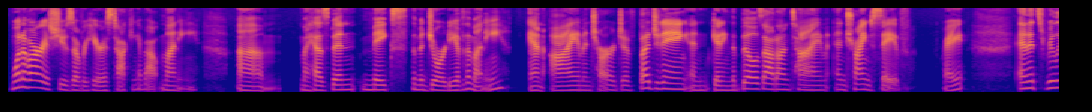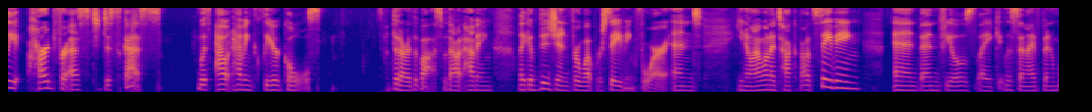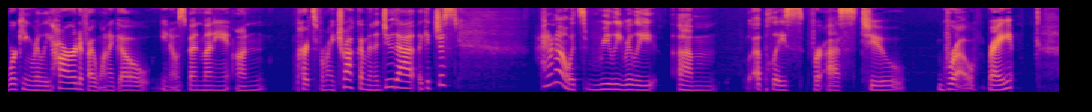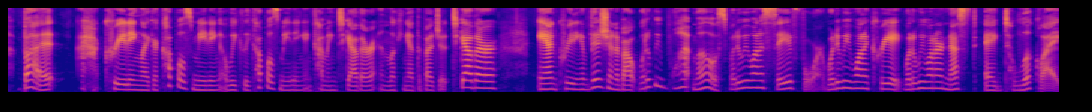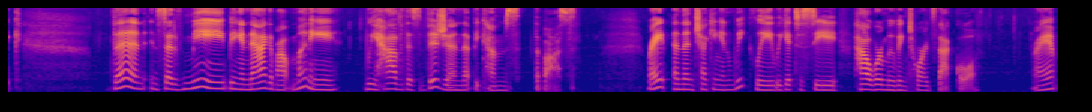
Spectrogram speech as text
One of our issues over here is talking about money. Um, my husband makes the majority of the money, and I am in charge of budgeting and getting the bills out on time and trying to save, right? And it's really hard for us to discuss without having clear goals that are the boss without having like a vision for what we're saving for. And, you know, I want to talk about saving. And Ben feels like, listen, I've been working really hard. If I want to go, you know, spend money on parts for my truck, I'm going to do that. Like it just, I don't know. It's really, really um, a place for us to grow, right? But creating like a couples meeting, a weekly couples meeting, and coming together and looking at the budget together and creating a vision about what do we want most? What do we want to save for? What do we want to create? What do we want our nest egg to look like? Then instead of me being a nag about money, we have this vision that becomes the boss. Right. And then checking in weekly, we get to see how we're moving towards that goal. Right.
